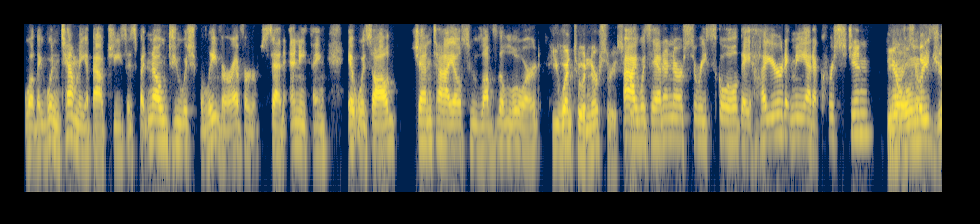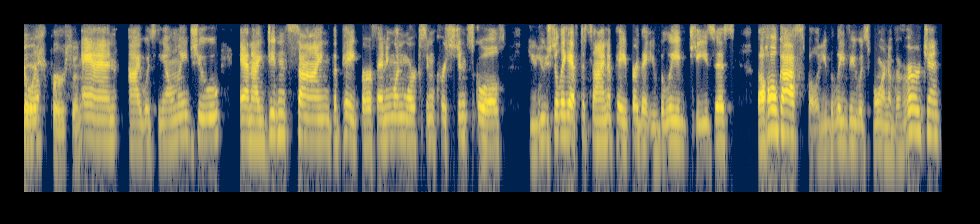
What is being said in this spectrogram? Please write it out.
Well, they wouldn't tell me about Jesus, but no Jewish believer ever said anything. It was all Gentiles who love the Lord. You went to a nursery school. I was at a nursery school. They hired me at a Christian the nursery only school, Jewish person. and I was the only Jew. And I didn't sign the paper. If anyone works in Christian schools, you usually have to sign a paper that you believe Jesus, the whole gospel. You believe he was born of a virgin.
